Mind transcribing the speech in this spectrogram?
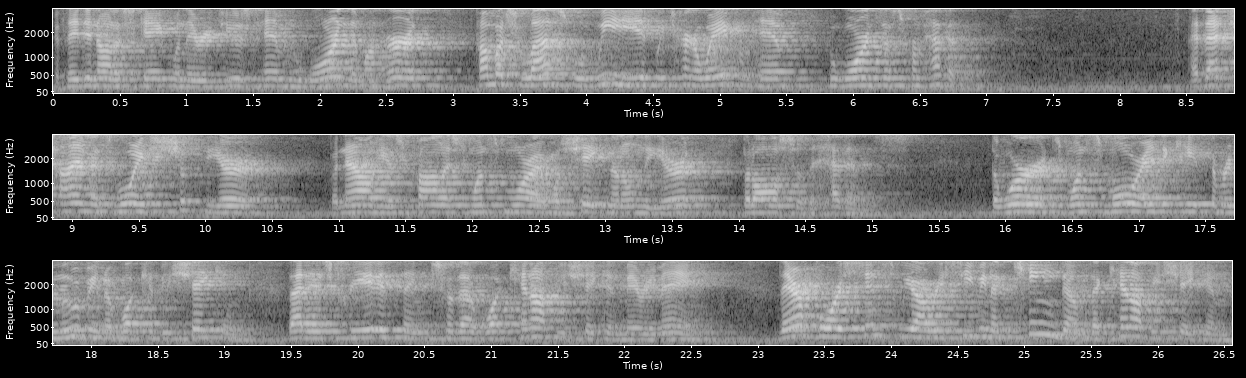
If they did not escape when they refused him who warned them on earth, how much less will we if we turn away from him who warns us from heaven? At that time, his voice shook the earth. But now he has promised, once more I will shake not only the earth, but also the heavens. The words, once more, indicate the removing of what can be shaken, that is, created things, so that what cannot be shaken may remain. Therefore, since we are receiving a kingdom that cannot be shaken,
